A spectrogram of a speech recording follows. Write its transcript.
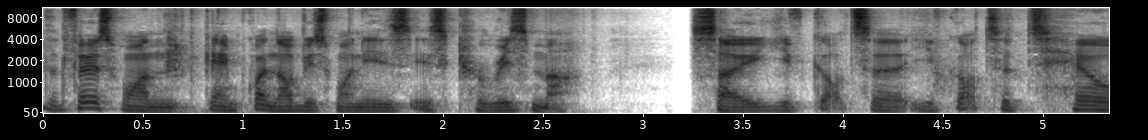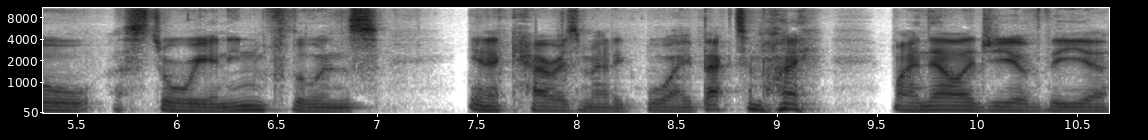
the first one, again, quite an obvious one is is charisma. So you've got to you've got to tell a story and influence in a charismatic way. Back to my my analogy of the, uh,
